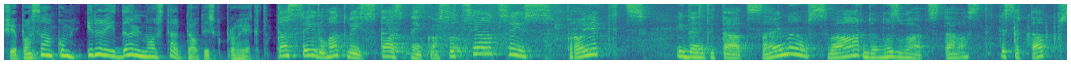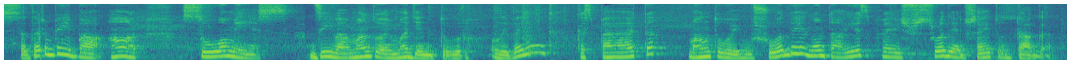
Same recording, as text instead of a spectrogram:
Šie pasākumi ir arī daļa no starptautiska projekta. Tas ir Latvijas stāstnieku asociācijas projekts identitātes ainavas, vārdu un uzvārdu stāsti, kas ir tapis sadarbībā ar Somijas dzīvā mantojuma aģentūru Livind, kas pēta mantojumu šodien un tā iespēju šodien, šeit un tagad.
